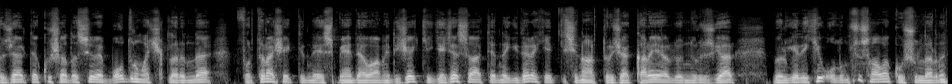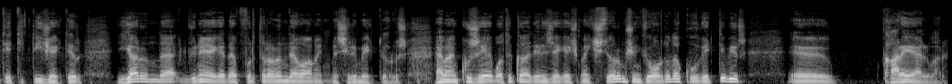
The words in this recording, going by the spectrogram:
özellikle Kuşadası ve Bodrum açıklarında fırtına şeklinde esmeye devam edecek ki gece saatlerinde giderek etkisini arttıracak karayel yönlü rüzgar bölgedeki olumsuz hava koşullarını tetikleyecektir. Yarın da Güney Ege'de fırtınanın devam etmesini bekliyoruz. Hemen kuzeye Batı Karadeniz'e geçmek istiyorum çünkü orada da kuvvetli bir e, karayel var.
